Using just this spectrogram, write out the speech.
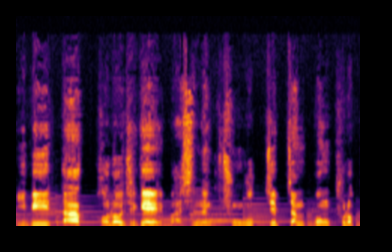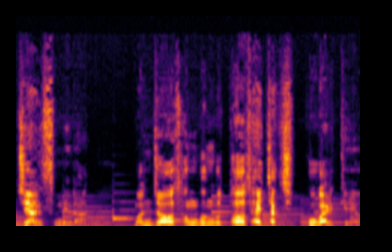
입이 딱 벌어지게 맛있는 중국집 짬뽕 부럽지 않습니다. 먼저 성분부터 살짝 짚고 갈게요.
